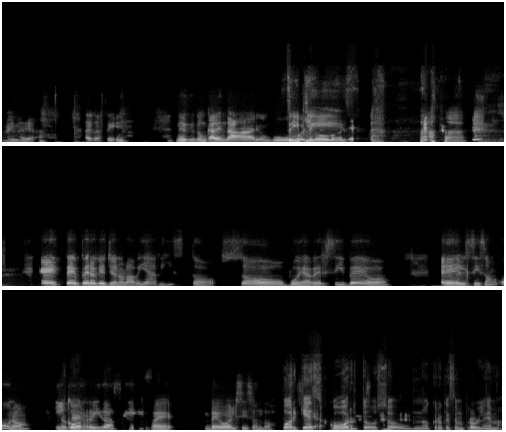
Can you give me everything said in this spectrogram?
Una y media. Algo así. Necesito un calendario, un Google, Sí, todo. please. Este, pero que yo no lo había visto. So, voy a ver si veo el season 1 y corrido así, pues veo el season 2. Porque es que vamos a ver. corto, so no creo que sea un problema.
